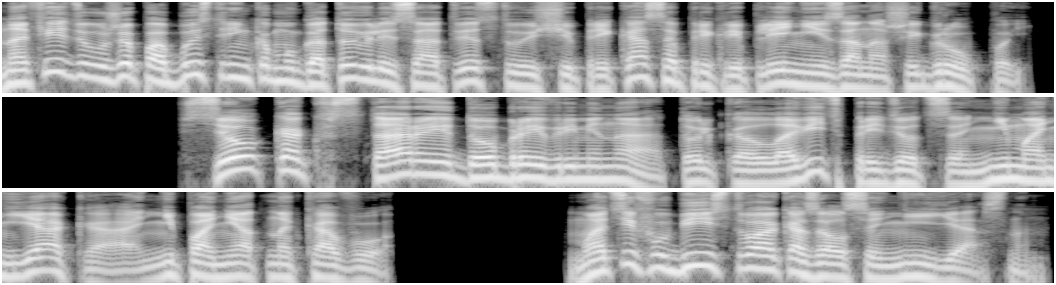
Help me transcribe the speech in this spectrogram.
На Федю уже по-быстренькому готовили соответствующий приказ о прикреплении за нашей группой. Все как в старые добрые времена, только ловить придется не маньяка, а непонятно кого. Мотив убийства оказался неясным.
